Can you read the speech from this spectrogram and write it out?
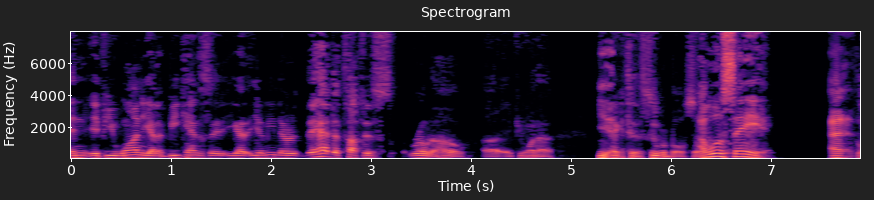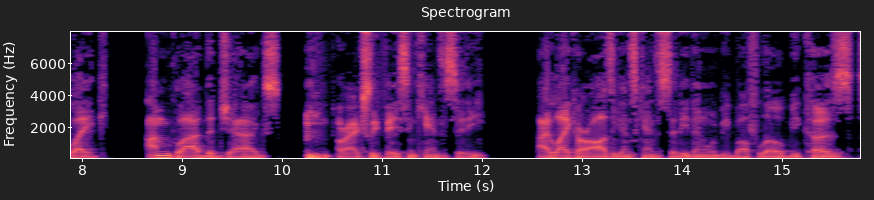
Then if you won, you got to beat Kansas City. You got, you know I mean, they they had the toughest road to hoe uh, if you want to yeah. take it to the Super Bowl. So I will say, uh, like, I'm glad the Jags are actually facing Kansas City. I like our odds against Kansas City than it would be Buffalo because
